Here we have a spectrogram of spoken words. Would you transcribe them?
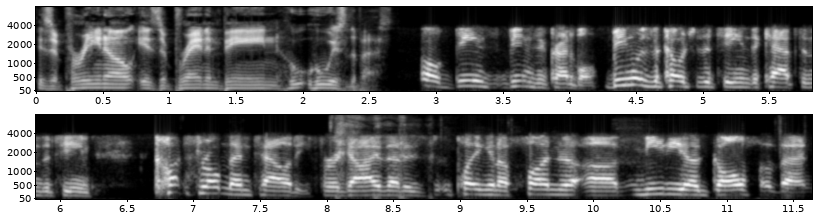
Is it Perino? Is it Brandon Beane? Who who is the best? Oh, Beane's Bean's incredible. Beane was the coach of the team, the captain of the team. Cutthroat mentality for a guy that is playing in a fun uh, media golf event.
